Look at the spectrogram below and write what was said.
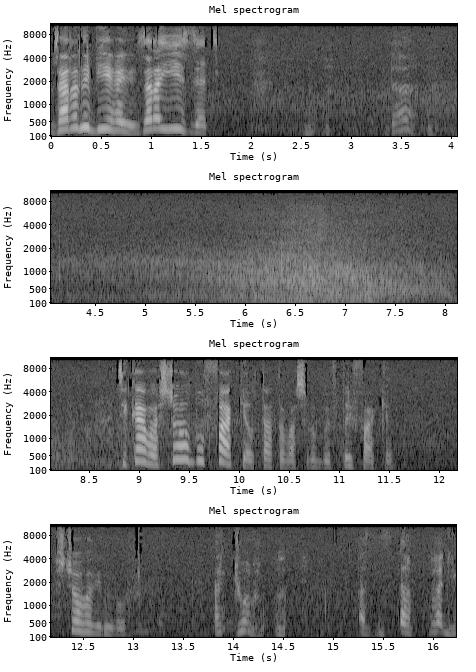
Зараз не бігають, зараз їздять. Да. Цікаво, з чого був факел, тато ваш робив, той факел? З чого він був? А чого? А запалю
